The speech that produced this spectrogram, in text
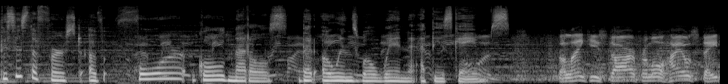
This is the first of four gold medals that Owens will win at these games. The lanky star from Ohio State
